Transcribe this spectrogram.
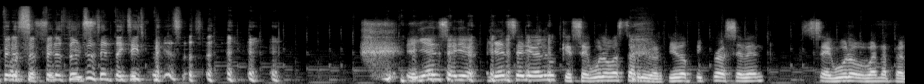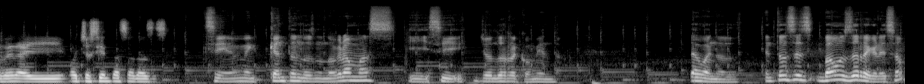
pero, son 66 pesos. y ya en serio, ya en serio, algo que seguro va a estar divertido. Picross 7, seguro van a perder ahí 800 horas. Sí, me encantan los monogramas y sí, yo los recomiendo. Está bueno. Entonces, vamos de regreso.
